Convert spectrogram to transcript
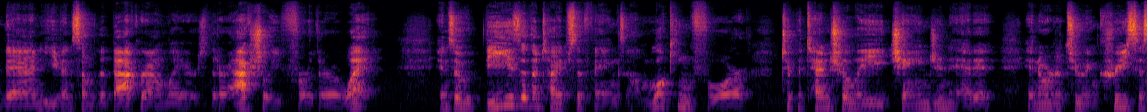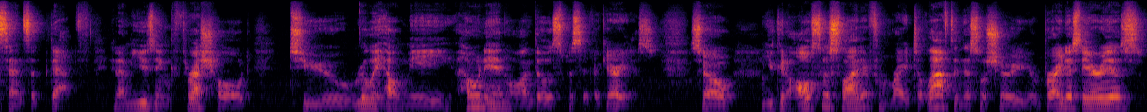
than even some of the background layers that are actually further away. And so these are the types of things I'm looking for to potentially change and edit in order to increase a sense of depth and I'm using threshold to really help me hone in on those specific areas. So you can also slide it from right to left and this will show you your brightest areas,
